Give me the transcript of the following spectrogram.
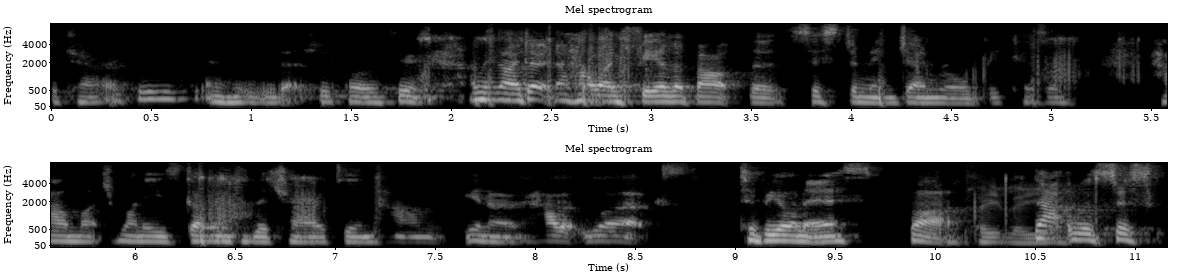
the charities and who would actually follow through. I mean, I don't know how I feel about the system in general because of how much money is going to the charity and how, you know, how it works, to be honest. But Completely, that yeah. was just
